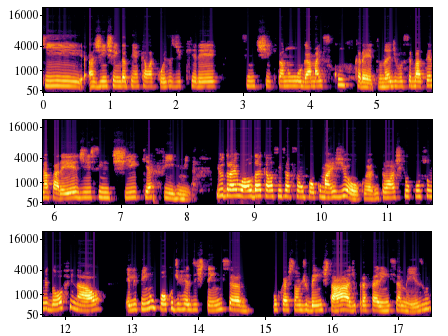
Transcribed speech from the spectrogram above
que a gente ainda tem aquela coisa de querer sentir que está num lugar mais concreto, né? De você bater na parede e sentir que é firme. E o drywall dá aquela sensação um pouco mais de oco. Então, acho que o consumidor final, ele tem um pouco de resistência por questão de bem-estar, de preferência mesmo.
